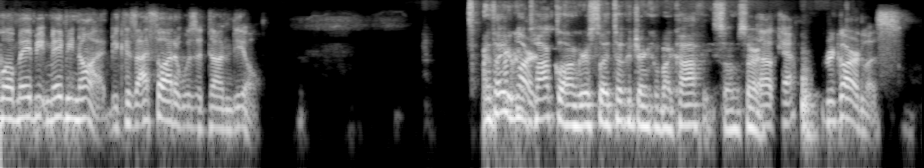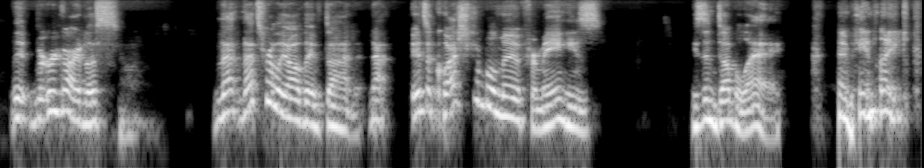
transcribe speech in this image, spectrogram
Well, maybe maybe not because I thought it was a done deal. I thought you were going to talk longer, so I took a drink of my coffee. So I'm sorry. Okay. Regardless. It, but regardless, that that's really all they've done. Now it's a questionable move for me. He's he's in Double A. I mean, like,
